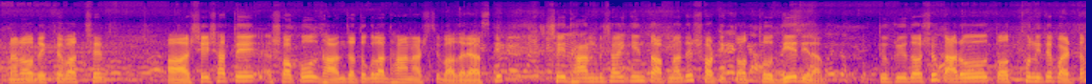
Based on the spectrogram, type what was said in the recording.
আপনারাও দেখতে পাচ্ছেন। আর সেই সাথে সকল ধান, যতগুলো ধান আসছে বাজারে আজকে, সেই ধান বিষয়ে কিন্তু আপনাদের সঠিক তথ্য দিয়ে দিলাম। তো প্রিয় দর্শক আরও তথ্য নিতে পারতাম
